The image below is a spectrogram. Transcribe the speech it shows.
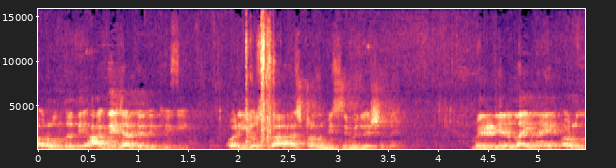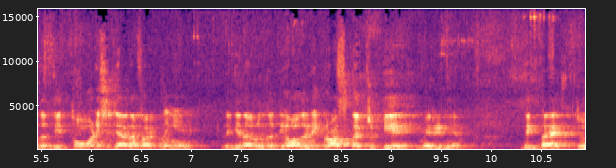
अरुंधति आगे जाते दिखेगी और ये उसका एस्ट्रोनॉमी सिमुलेशन है। मेरिडियन लाइन है, अरुंधति थोड़ी सी, ज़्यादा फ़र्क नहीं है, लेकिन अरुंधति ऑलरेडी क्रॉस कर चुकी है मेरिडियन दिखता है जो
